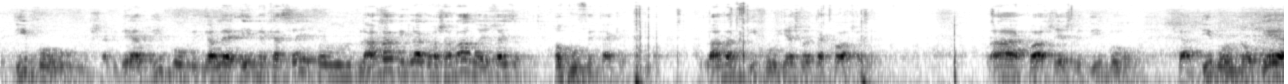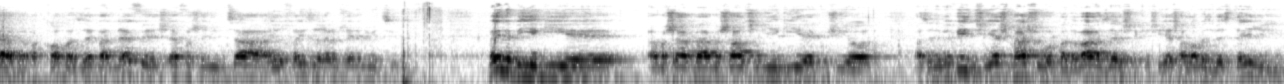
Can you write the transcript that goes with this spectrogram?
בדיבור, שעל ידי הדיבור מתגלה עמק השכל, למה? בגלל, כמו שאמרנו, הוא גוף ותקן. למה דיבור יש לו את הכוח הזה? מה הכוח שיש לדיבור? שהדיבור נוגע במקום הזה בנפש, איפה שנמצא עיר חייזר, אלם שאין במציאות. מילא ביגיע, במשל של יגיע קושיות, אז אני מבין שיש משהו בדבר הזה, שכשיש הלומס וסטיירים,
